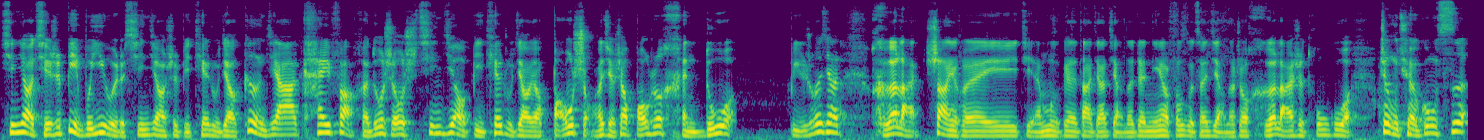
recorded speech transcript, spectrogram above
新教其实并不意味着新教是比天主教更加开放，很多时候是新教比天主教要保守，而且是要保守很多。比如说像荷兰，上一回节目跟大家讲的，这尼尔·冯古森讲的时候，荷兰是通过证券公司。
